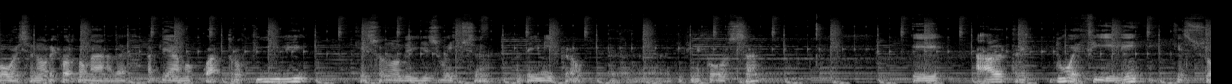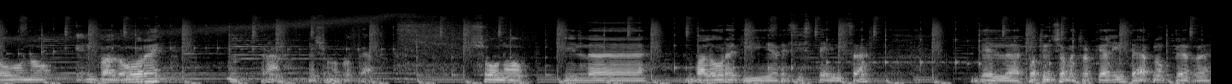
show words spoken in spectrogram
poi se non ricordo male abbiamo quattro fili che sono degli switch dei micro eh, di fine corsa e altri due fili che sono il valore mm, strano nessuno bloccato sono il eh, valore di resistenza del potenziometro che è all'interno per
